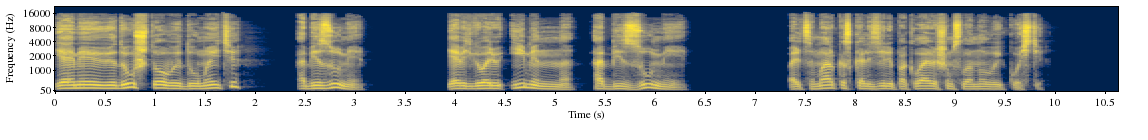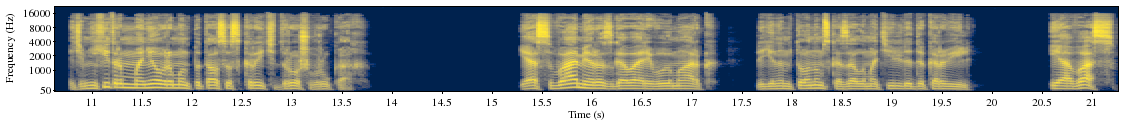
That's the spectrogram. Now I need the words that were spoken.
«Я имею в виду, что вы думаете о безумии. Я ведь говорю именно о безумии». Пальцы Марка скользили по клавишам слоновой кости. Этим нехитрым маневром он пытался скрыть дрожь в руках. «Я с вами разговариваю, Марк», — ледяным тоном сказала Матильда де Карвиль. «И о вас.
